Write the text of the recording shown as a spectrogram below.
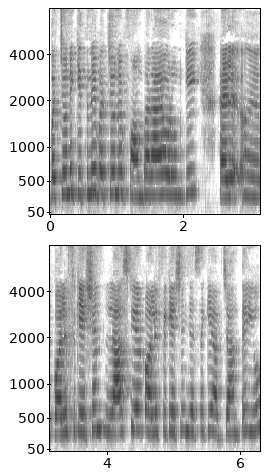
बच्चों ने कितने बच्चों ने फॉर्म भरा है और उनकी क्वालिफिकेशन लास्ट ईयर क्वालिफिकेशन जैसे कि आप जानते ही हो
